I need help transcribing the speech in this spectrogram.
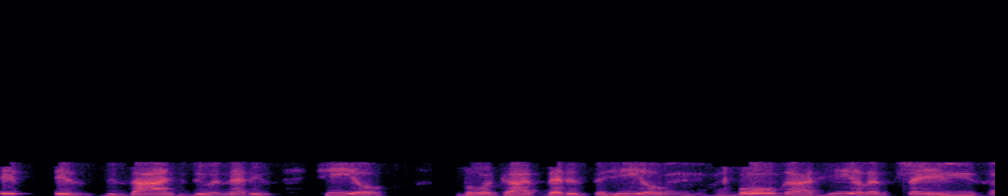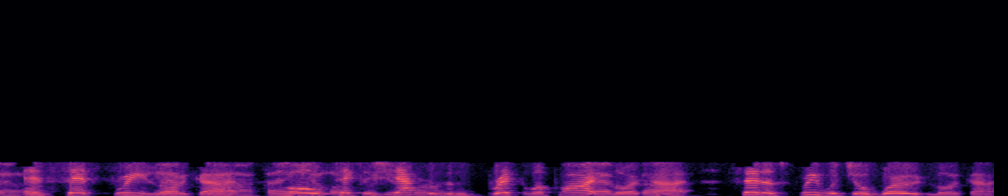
it is designed to do, and that is heal, Lord God. That is to heal. Oh God, heal and save Jesus. and set free, Yes, Lord God. Oh, you, Lord, take the shackles and break them apart, Yes, Lord God. God. Set us free with your word, Lord God.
